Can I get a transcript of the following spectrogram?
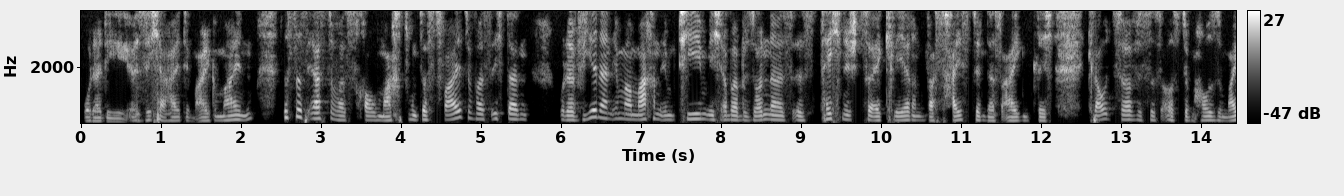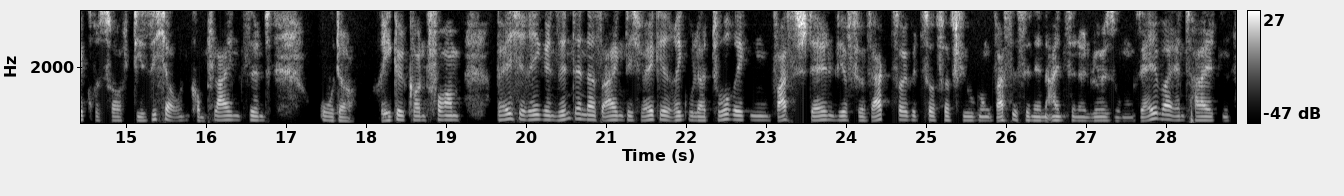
oder die äh, Sicherheit im Allgemeinen. Das ist das Erste, was Frau macht. Und das Zweite, was ich dann oder wir dann immer machen im Team, ich aber besonders ist, technisch zu erklären, was heißt denn das eigentlich? Cloud Services aus dem Hause Microsoft, die sicher und compliant sind oder regelkonform. Welche Regeln sind denn das eigentlich? Welche Regulatoriken? Was stellen wir für Werkzeuge zur Verfügung? Was ist in den einzelnen Lösungen selber enthalten?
